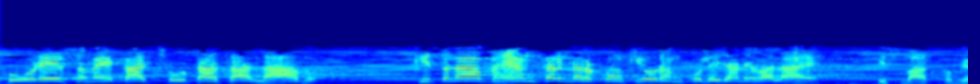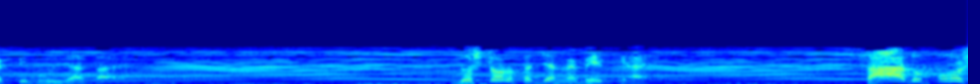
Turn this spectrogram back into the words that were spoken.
थोड़े समय का छोटा सा लाभ कितना भयंकर नरकों की ओर हमको ले जाने वाला है, इस बात को व्यक्ति भूल जाता है। दुष्ट और सज्जन में भेद क्या है? साधु पुरुष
